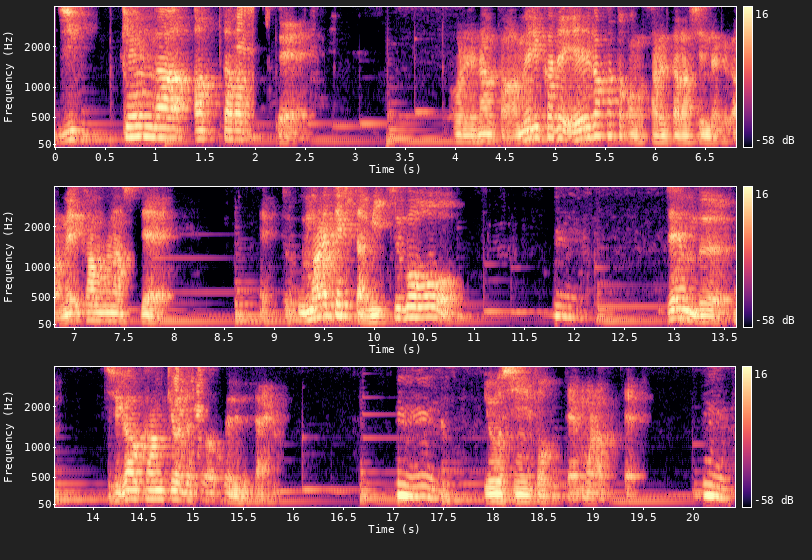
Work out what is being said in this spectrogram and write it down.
実験があったらしくてこれなんかアメリカで映画化とかもされたらしいんだけどアメリカの話で、えっと、生まれてきた三つ子をうん。全部違う環境で育てるみたいな。うんう養子にとってもらって。ん。うん。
